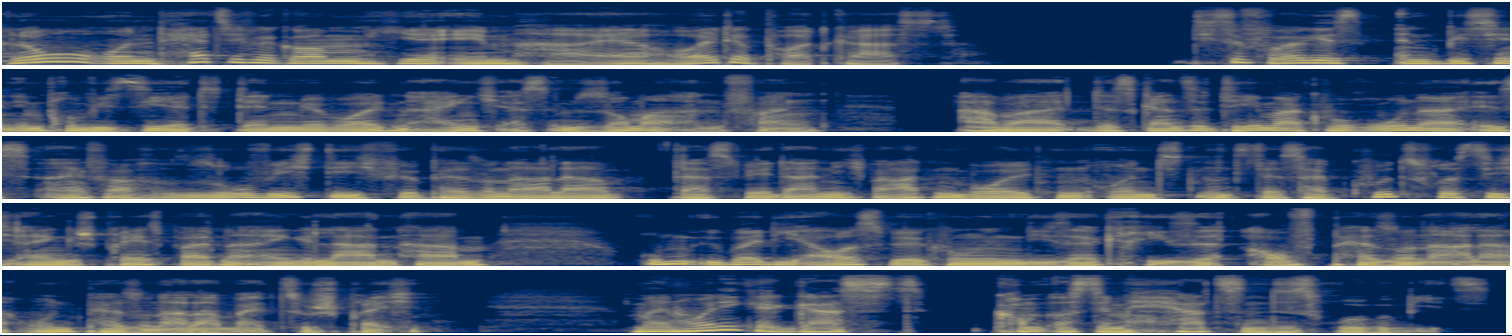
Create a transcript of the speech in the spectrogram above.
Hallo und herzlich willkommen hier im HR heute Podcast. Diese Folge ist ein bisschen improvisiert, denn wir wollten eigentlich erst im Sommer anfangen. Aber das ganze Thema Corona ist einfach so wichtig für Personaler, dass wir da nicht warten wollten und uns deshalb kurzfristig einen Gesprächspartner eingeladen haben, um über die Auswirkungen dieser Krise auf Personaler und Personalarbeit zu sprechen. Mein heutiger Gast kommt aus dem Herzen des Ruhrgebiets.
